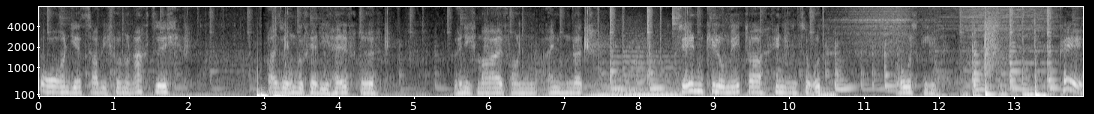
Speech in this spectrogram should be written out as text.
Und jetzt habe ich 85, also ungefähr die Hälfte, wenn ich mal von 110 Kilometer hin und zurück ausgehe. Okay,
